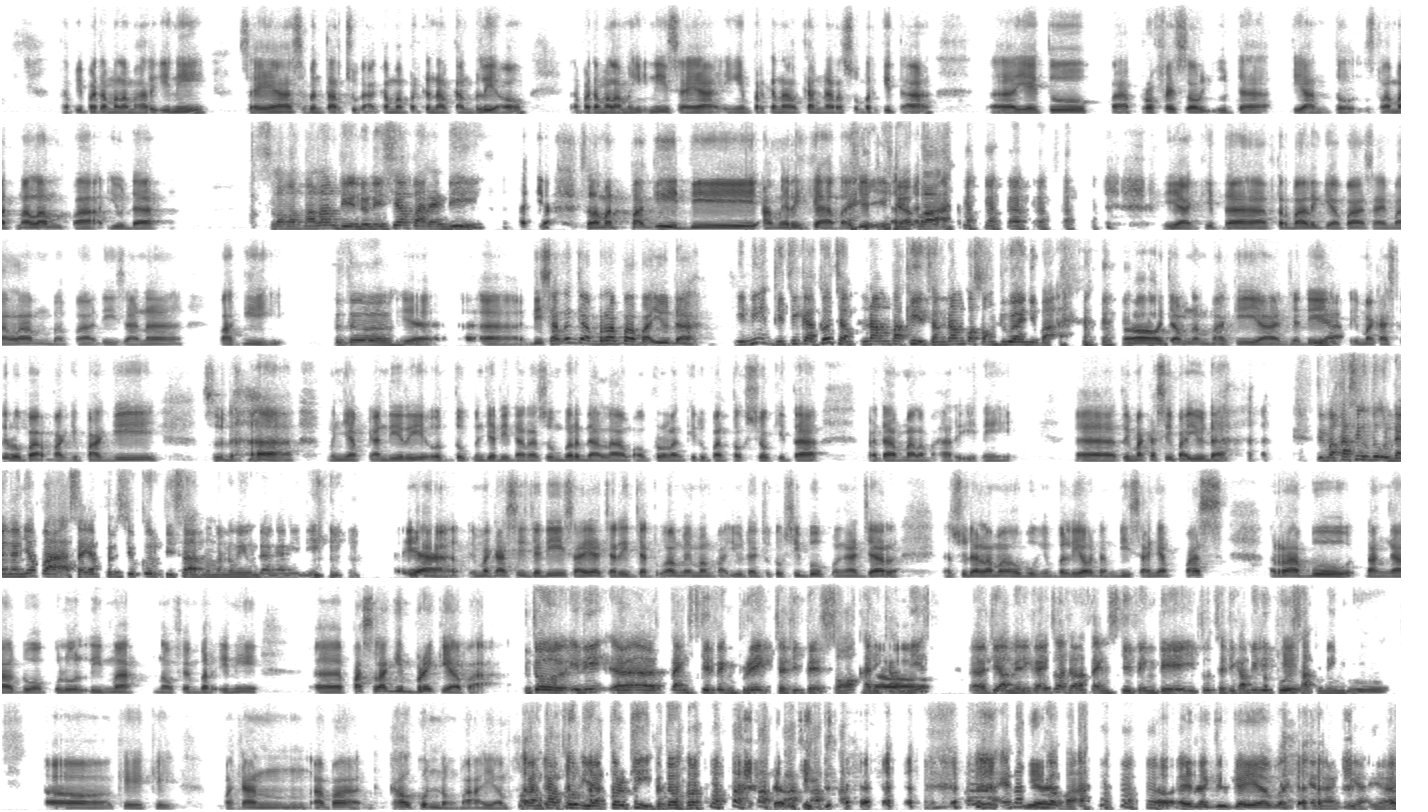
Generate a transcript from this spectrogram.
Tapi pada malam hari ini saya sebentar juga akan memperkenalkan beliau. Dan pada malam ini saya ingin perkenalkan narasumber kita, uh, yaitu Pak Profesor Yuda Tianto. Selamat malam Pak Yuda. Selamat malam di Indonesia Pak Randy. Ya, selamat pagi di Amerika Pak Yuda. Iya Pak. ya, kita terbalik ya Pak. Saya malam, Bapak di sana pagi. Betul. Ya, uh, di sana jam berapa Pak Yuda? Ini di Chicago jam 6 pagi, jam 6.02 ini Pak. Oh, jam 6 pagi ya. Jadi ya. terima kasih loh Pak, pagi-pagi sudah menyiapkan diri untuk menjadi narasumber dalam obrolan kehidupan talk show kita pada malam hari ini. Uh, terima kasih Pak Yuda. Terima kasih untuk undangannya Pak. Saya bersyukur bisa memenuhi undangan ini. Ya, terima kasih. Jadi saya cari jadwal memang Pak Yuda cukup sibuk mengajar dan sudah lama hubungi beliau dan bisanya pas Rabu tanggal 25 November ini uh, pas lagi break ya Pak. Betul, ini uh, Thanksgiving break. Jadi besok hari oh. Kamis uh, di Amerika itu adalah Thanksgiving Day itu jadi kami libur okay. satu minggu. Oh, oke okay, oke. Okay makan apa kalkun dong Pak Ayam. Makan kalkun ya turkey betul. turkey. enak ya. juga Pak. Oh, enak juga ya Pak. Enak ya ya.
